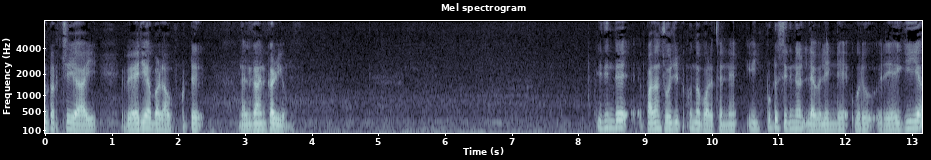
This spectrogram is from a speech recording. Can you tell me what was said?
തുടർച്ചയായി വേരിയബിൾ ഔട്ട്പുട്ട് നൽകാൻ കഴിയും. ഇതിന്റെ പദം സൂചിപ്പിക്കുന്ന പോലെ തന്നെ ഇൻപുട്ട് സിഗ്നൽ ലെവലിന്റെ ഒരു രേഖീയ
